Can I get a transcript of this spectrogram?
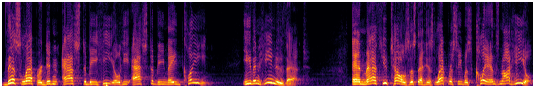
This leper didn't ask to be healed, he asked to be made clean. Even he knew that. And Matthew tells us that his leprosy was cleansed, not healed.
